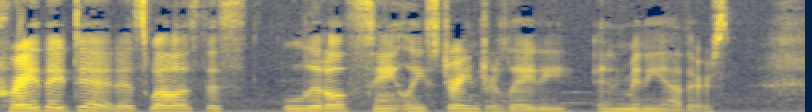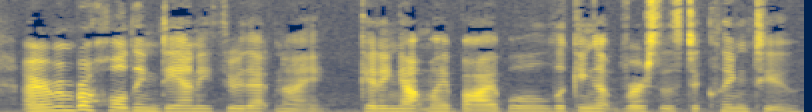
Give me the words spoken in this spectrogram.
Pray they did, as well as this little saintly stranger lady and many others. I remember holding Danny through that night, getting out my Bible, looking up verses to cling to,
